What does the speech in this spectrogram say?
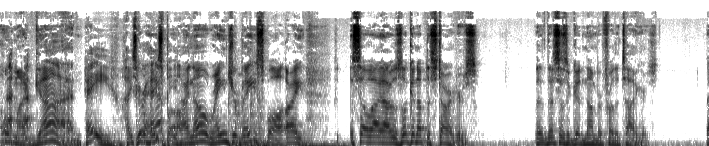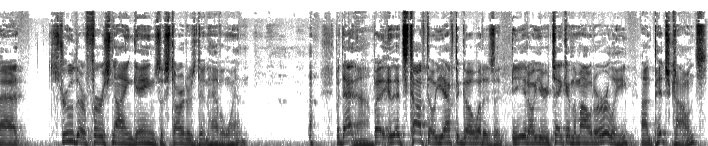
oh my god! Hey, high school You're baseball. Happy. I know Ranger baseball. All right. So I, I was looking up the starters. This is a good number for the Tigers. That through their first nine games, the starters didn't have a win. but that, Yeah. but it's tough though. You have to go. What is it? You know, you're taking them out early on pitch counts.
